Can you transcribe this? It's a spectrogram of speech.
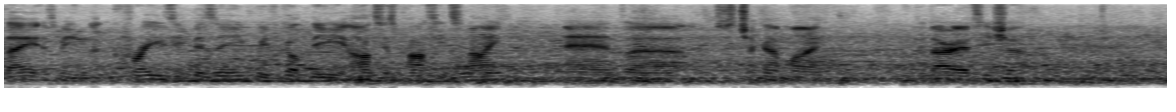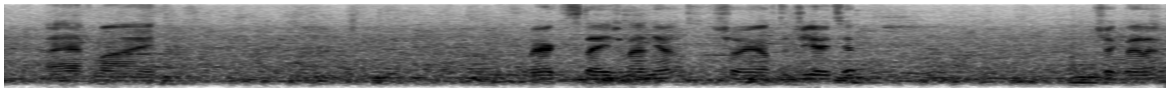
Today has been crazy busy. We've got the artist party tonight, and uh, just check out my Dario t-shirt. I have my American Stage lanyard showing off the Geotip. Check that out.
